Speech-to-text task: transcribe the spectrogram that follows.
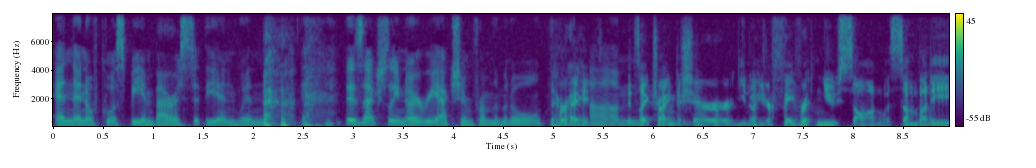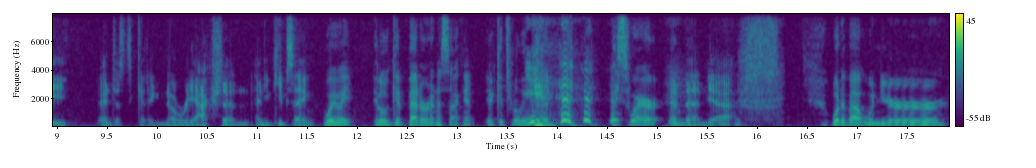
And then, of course, be embarrassed at the end when there's actually no reaction from them at all. right. Um, it's like trying to share you know your favorite new song with somebody and just getting no reaction and you keep saying wait wait it'll get better in a second. It gets really good i swear. And then yeah. What about when you're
